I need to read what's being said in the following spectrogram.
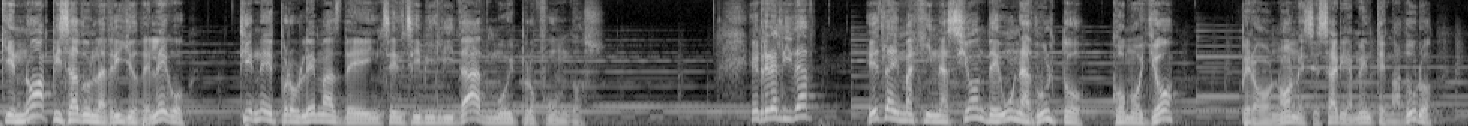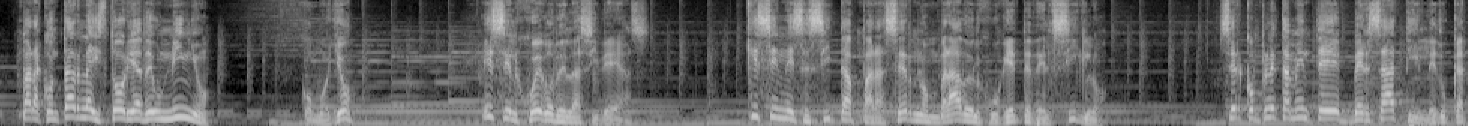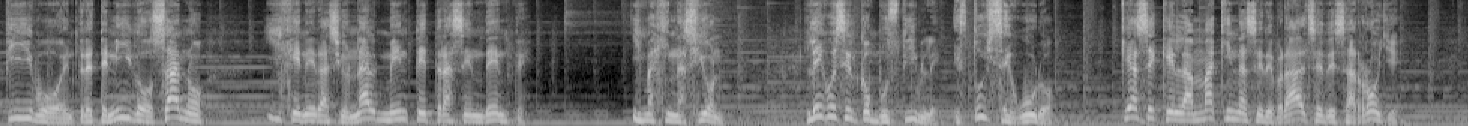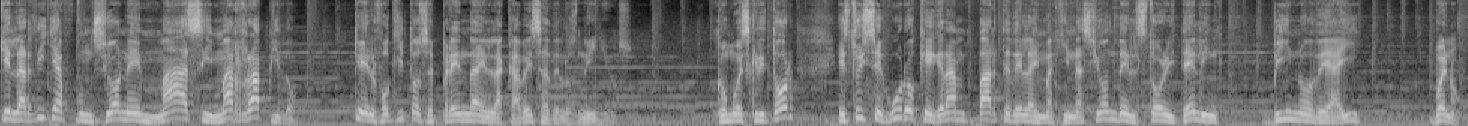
Quien no ha pisado un ladrillo de Lego tiene problemas de insensibilidad muy profundos. En realidad, es la imaginación de un adulto como yo, pero no necesariamente maduro, para contar la historia de un niño como yo. Es el juego de las ideas. ¿Qué se necesita para ser nombrado el juguete del siglo? Ser completamente versátil, educativo, entretenido, sano y generacionalmente trascendente. Imaginación. Lego es el combustible, estoy seguro, que hace que la máquina cerebral se desarrolle, que la ardilla funcione más y más rápido, que el foquito se prenda en la cabeza de los niños. Como escritor, estoy seguro que gran parte de la imaginación del storytelling vino de ahí. Bueno,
